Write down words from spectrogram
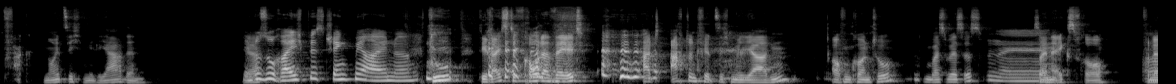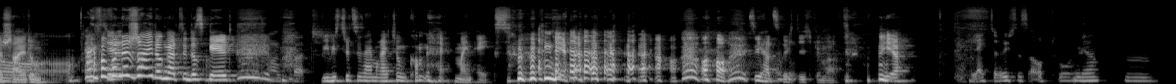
Fuck, 90 Milliarden. Wenn Ja. du so reich bist, schenk mir eine. Du, die reichste Frau der Welt, hat 48 Milliarden auf dem Konto. Weißt du, wer es ist? Nee. Seine Ex-Frau von der Oh. Scheidung. Einfach von der Scheidung hat sie das Geld. Oh Gott. Wie bist du zu seinem Reichtum gekommen? mein Ex. ja. oh, sie hat's richtig gemacht. ja. Vielleicht soll ich das auch tun. ja. Hm.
